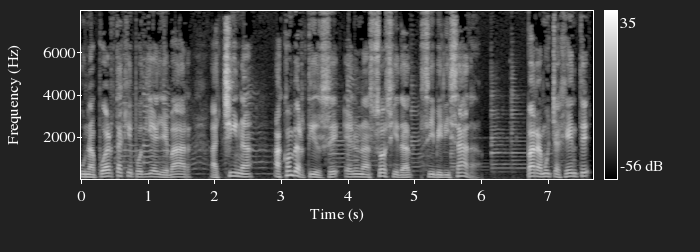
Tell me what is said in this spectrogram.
una puerta que podía llevar a China a convertirse en una sociedad civilizada. Para mucha gente,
